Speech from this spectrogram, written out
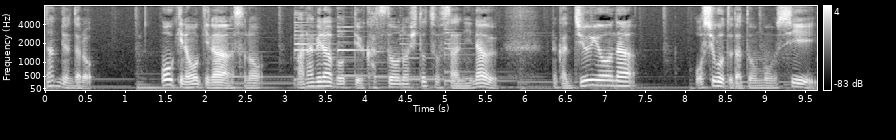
何て言うんだろう。大きな大きな、その、学びラボっていう活動の一つをさ、担う、なんか重要なお仕事だと思うし、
